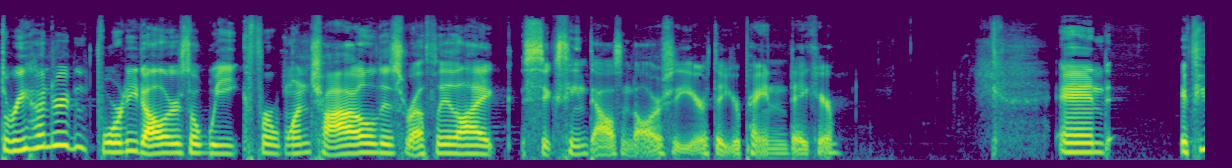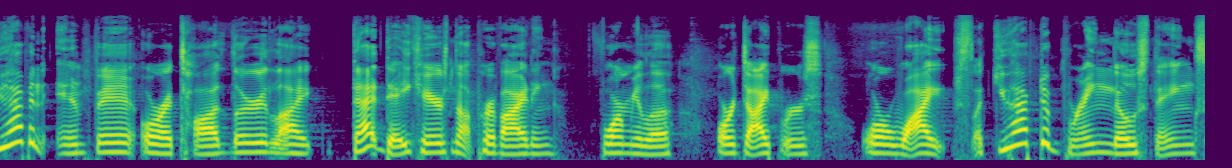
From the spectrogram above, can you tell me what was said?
$340 a week for one child is roughly like $16,000 a year that you're paying in daycare. And if you have an infant or a toddler, like that daycare is not providing formula or diapers or wipes. Like you have to bring those things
